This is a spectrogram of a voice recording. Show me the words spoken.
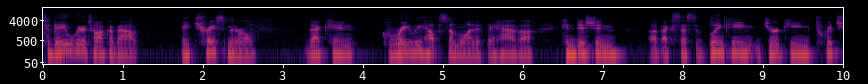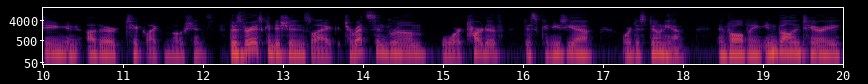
Today we're going to talk about a trace mineral that can greatly help someone if they have a condition of excessive blinking, jerking, twitching, and other tic-like motions. There's various conditions like Tourette syndrome or tardive dyskinesia or dystonia involving involuntary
